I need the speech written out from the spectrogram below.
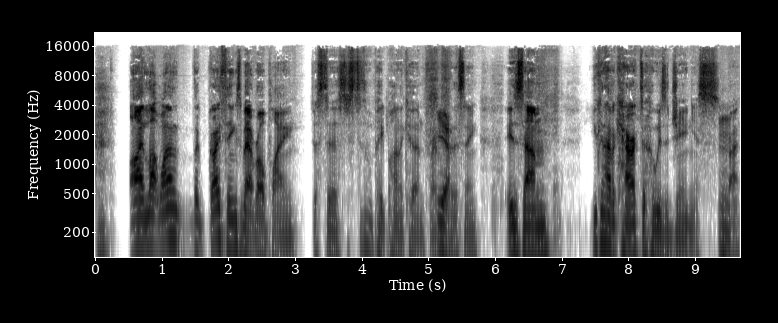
I like one of the great things about role playing. Just to just a little peek behind the curtain for everyone Yeah. listening is um you can have a character who is a genius, Mm. right?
